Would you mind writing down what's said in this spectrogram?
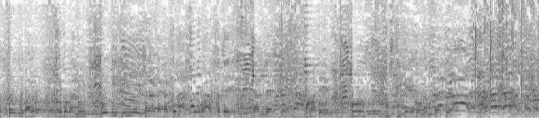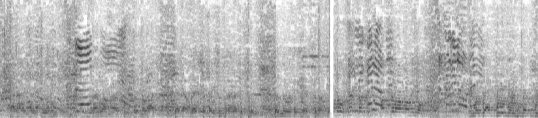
অত্যন্ত ভালো এবং আমি প্রতিদিন এই খেলা দেখার জন্য আসছি এবং আমার সাথে চান্দে আমাদের কোচ ডিস্ট্রিক্টে এবং নামকরা প্লেয়ার আসমা আমার এলাকার ঢাকায় এই বিভাগও আমার আসছি ধন্যবাদ। যাতে আমরা একটা পাইছি খেলাটা দেখতে পারি। ধন্যবাদ এগিয়ে আসতে পারব এই মধ্যে এক মিনিটের অভিব্যক্তি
